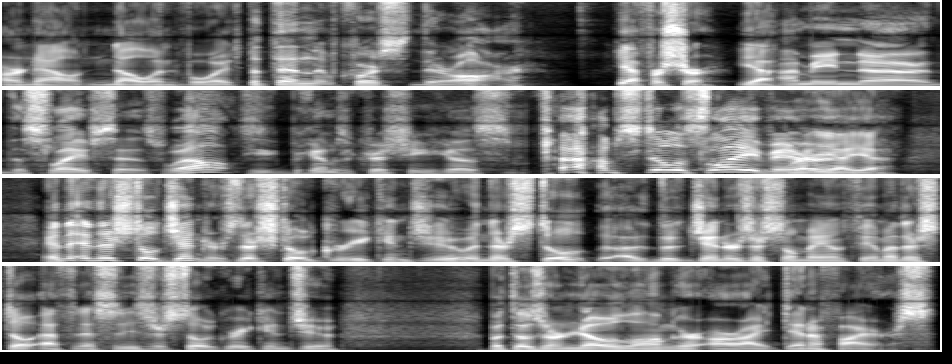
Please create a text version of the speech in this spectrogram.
are now null and void. But then, of course, there are. Yeah, for sure. Yeah, I mean, uh, the slave says, well, he becomes a Christian. He goes, I'm still a slave, Aaron. Right, yeah, yeah. And, and there's still genders. There's still Greek and Jew, and there's still uh, the genders are still male and female. There's still ethnicities. There's still Greek and Jew, but those are no longer our identifiers.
